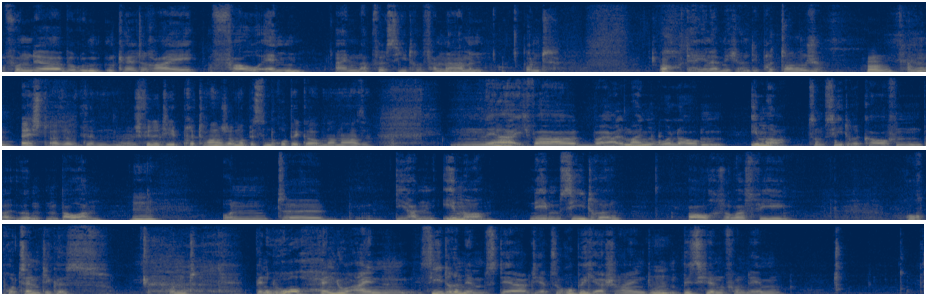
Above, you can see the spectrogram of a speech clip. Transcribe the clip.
von der berühmten Kälterei VN einen Apfelcidre vernahmen. Und oh, der erinnert mich an die Bretonge. Echt? Also den, ich finde die Bretange immer ein bisschen ruppiger um der Nase. Naja, ich war bei all meinen Urlauben immer zum Cidre kaufen bei irgendeinem Bauern. Und äh, die hatten immer neben Cidre auch sowas wie hochprozentiges. Und wenn du, wenn du einen Cidre nimmst, der dir zu ruppig erscheint und ein bisschen von dem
